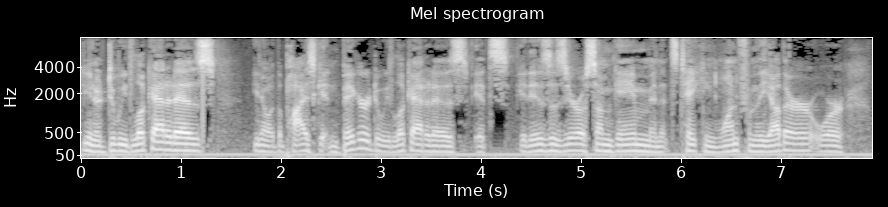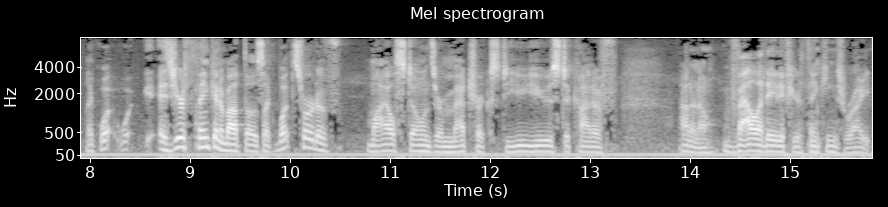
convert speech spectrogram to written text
you know, do we look at it as you know the pie's getting bigger? Do we look at it as it's it is a zero sum game and it's taking one from the other, or like what, what as you're thinking about those, like what sort of milestones or metrics do you use to kind of I don't know validate if your thinking's right?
